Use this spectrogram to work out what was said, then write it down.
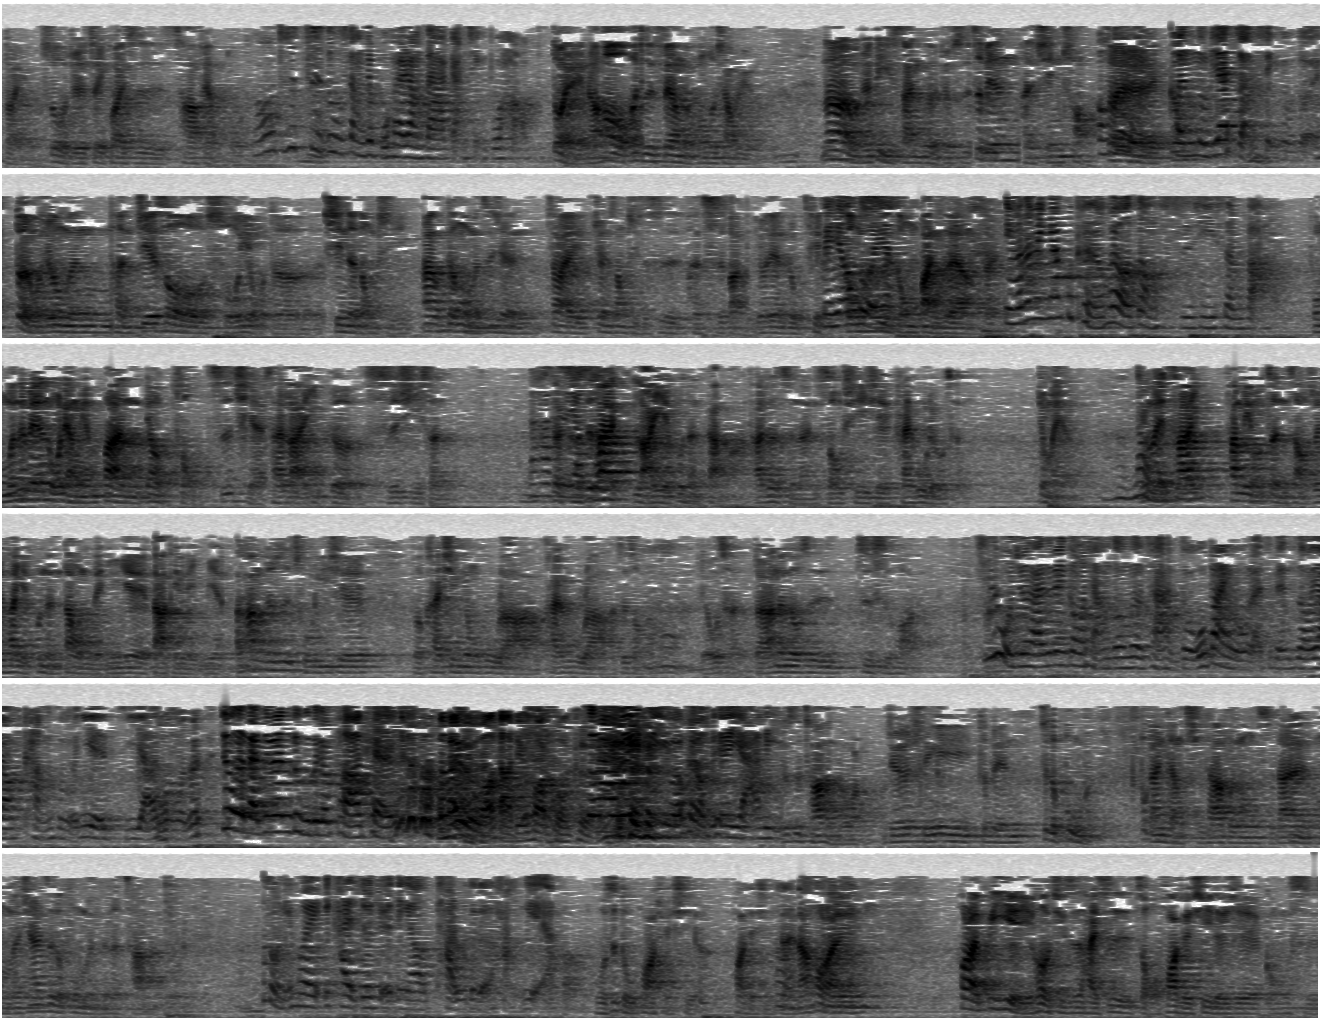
对，所以我觉得这一块是差非常多的。然后就是制度上就不会让大家感情不好。对，然后而且是非常有工作效率的。那我觉得第三个就是这边很新创，哦，对，很努力在转型，对不对？对，我觉得我们很接受所有的新的东西。那跟我们之前在券商其实是很死板，有点天都公事公办这样。对，你们那边应该不可能会有这种实习生吧？我们那边我两年半要走之前才来一个实习生。那他对，是要可是他来也不能干嘛，他就只能熟悉一些开户流程，就没了。因为他他没有证照，所以他也不能到我们的营业大厅里面。啊他们就是处理一些有开信用户啦、开户啦这种哦流程，对啊，那都是制式化的。其实我觉得来这边跟我想象中真的差很多。我本来以为我来这边之后要扛什么业绩啊什么的，就果来这边录这个 podcast。我还以为我要打电话扣客。对啊，我一直以为会有这些压力。就是差很多了。我觉得群益这边这个部门，不敢讲其他分公司，但是我们现在这个部门真的差很多。为什么你会一开始就决定要踏入这个行业啊？我是读化学系啊，化学系对，嗯然后后来后来毕业以后，其实还是走化学系的一些公司，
